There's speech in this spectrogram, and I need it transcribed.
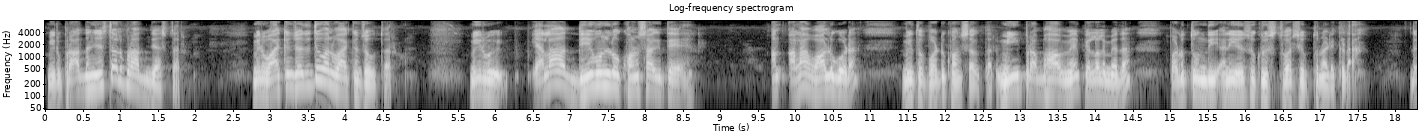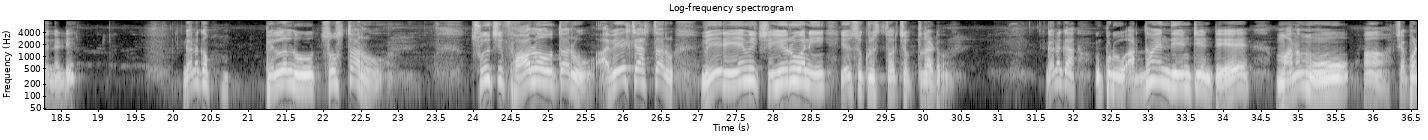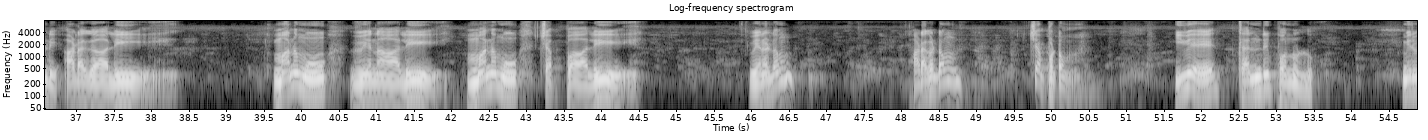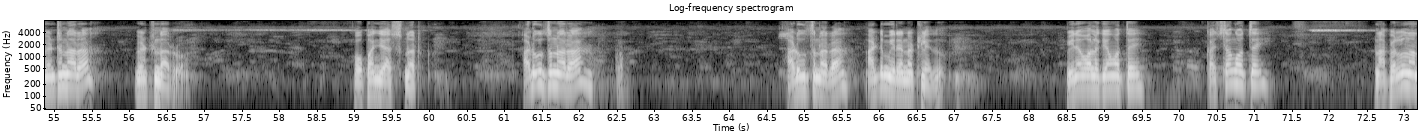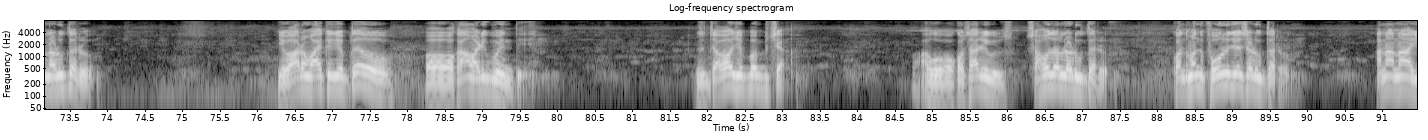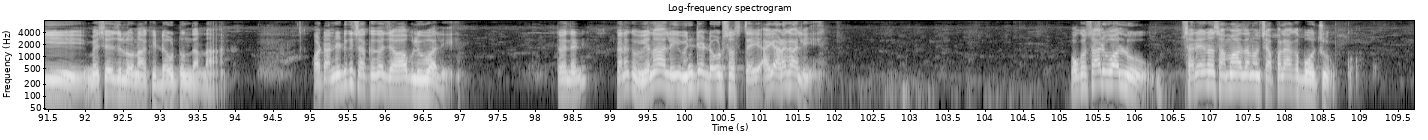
మీరు ప్రార్థన చేస్తే వాళ్ళు ప్రార్థన చేస్తారు. మీరు వాక్యం చదివితే వాళ్ళు వాక్యం చదువుతారు. మీరు ఎలా దేవునిలో కొనసాగితే అన్- అలా వాళ్ళు కూడా మీతో పాటు కొనసాగుతారు. మీ ప్రభావమే పిల్లల మీద పడుతుంది అని యేసుక్రీస్తు వారు చెప్తున్నాడు ఇక్కడ. అదేంటండి గనక పిల్లలు చూస్తారు చూచి ఫాలో అవుతారు అవే చేస్తారు వేరేమి చేయరు అని యేసుక్రీస్తు వారు చెప్తున్నాడు. గనక ఇప్పుడు అర్థమైంది ఏంటి అంటే మనము చెప్పండి అడగాలి. మనము వినాలి మనము చెప్పాలి. వినడం అడగటం చెప్పటం. ఇవే తండ్రి పనులు. మీరు వింటున్నారా? వింటున్నారు. ఓ పని చేస్తున్నారు. అడుగుతున్నారా? అడుగుతున్నారా? అంటే మీరు వినట్లేదు. వినే వాళ్ళకి ఏమొస్తాయి ఖచ్చితంగా వస్తాయి నా పిల్లలు నన్ను అడుగుతారు. ఈ వారం వాక్యం చెప్తే ఒక ఆమె అడిగిపోయింది. జవాబు చెప్పి పంపించా. ఒక్కోసారి సహోదరులు అడుగుతారు. కొంతమంది ఫోన్లు చేసి అడుగుతారు. అన్నా అన్న ఈ మెసేజ్లో నాకు ఈ డౌట్ ఉందన్న. వాటన్నిటికీ చక్కగా జవాబులు ఇవ్వాలి. అర్థమైందండి? కనుక వినాలి వింటే డౌట్స్ వస్తాయి అవి అడగాలి. ఒకసారి వాళ్ళు సరైన సమాధానం చెప్పలేకపోవచ్చు.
